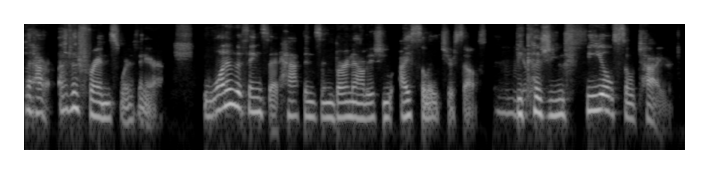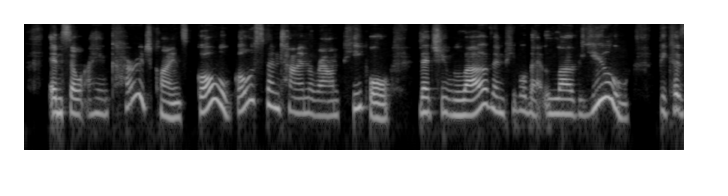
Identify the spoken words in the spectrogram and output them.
but our other friends were there. One of the things that happens in burnout is you isolate yourself mm-hmm. because you feel so tired. And so I encourage clients go go spend time around people that you love and people that love you because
